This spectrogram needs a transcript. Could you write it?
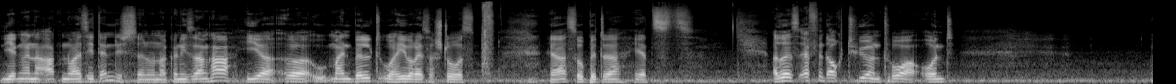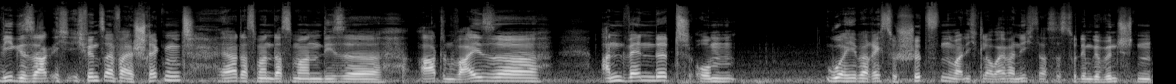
in irgendeiner Art und Weise identisch sind. Und dann kann ich sagen, ha, hier, uh, mein Bild, Urheberrechtsverstoß. Ja, so bitte jetzt. Also es öffnet auch Tür und Tor. Und wie gesagt, ich, ich finde es einfach erschreckend, ja, dass man, dass man diese Art und Weise anwendet, um Urheberrecht zu schützen, weil ich glaube einfach nicht, dass es zu dem gewünschten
